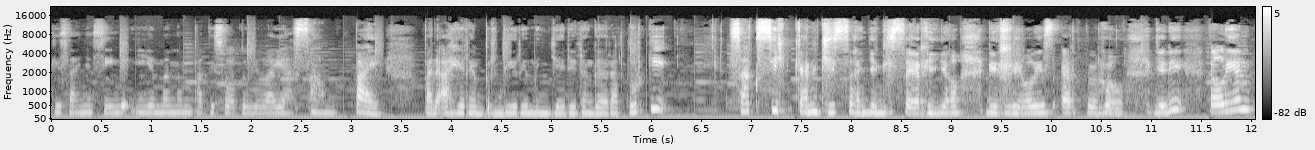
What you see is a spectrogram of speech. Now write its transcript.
kisahnya sehingga ia menempati suatu wilayah sampai pada akhirnya berdiri menjadi negara Turki? Saksikan kisahnya di serial dirilis Ertugrul jadi kalian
